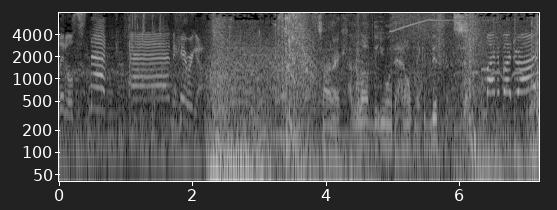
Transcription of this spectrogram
snack, and here we go. Sonic, I love that you want to help make a difference. Mind if I drive?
